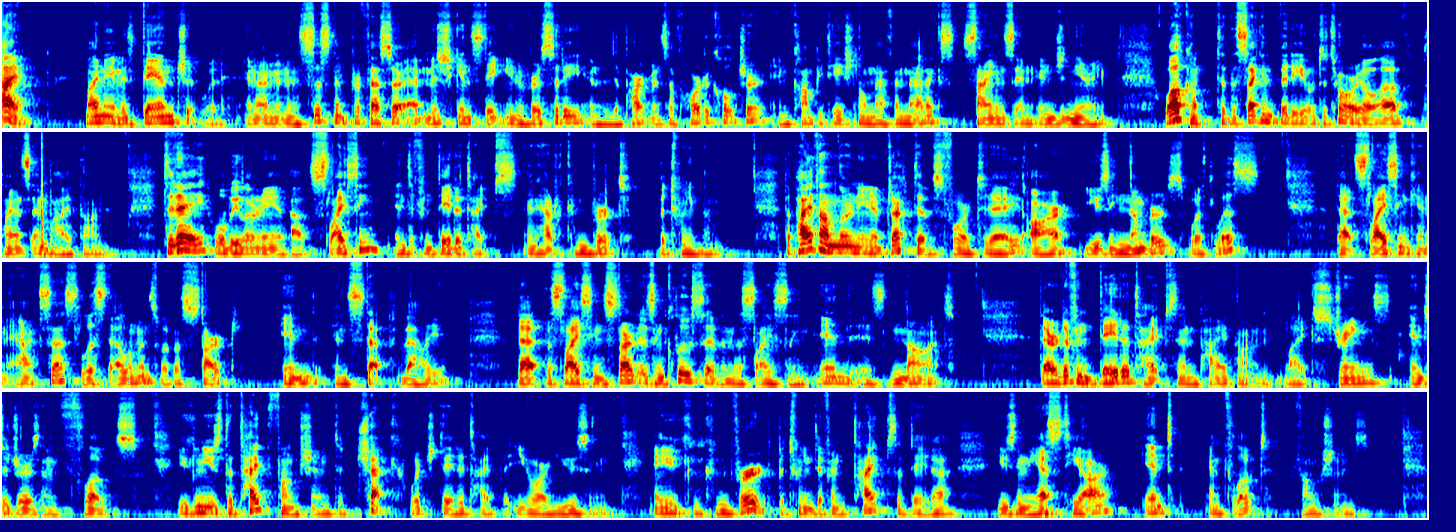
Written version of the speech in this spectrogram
Hi, my name is Dan Chitwood, and I'm an assistant professor at Michigan State University in the departments of horticulture and computational mathematics, science, and engineering. Welcome to the second video tutorial of Plants and Python. Today, we'll be learning about slicing and different data types and how to convert between them. The Python learning objectives for today are using numbers with lists, that slicing can access list elements with a start, end, and step value, that the slicing start is inclusive and the slicing end is not. There are different data types in Python, like strings, integers, and floats. You can use the type function to check which data type that you are using. And you can convert between different types of data using the str, int, and float functions.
